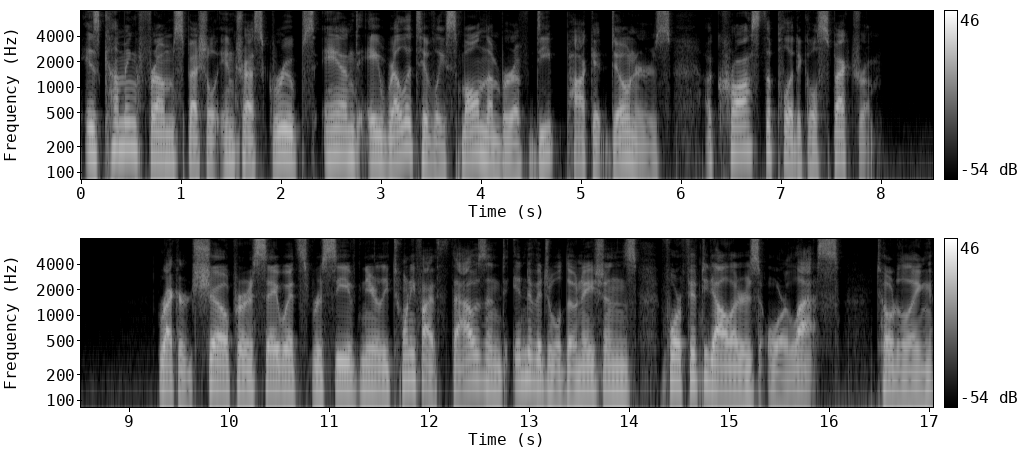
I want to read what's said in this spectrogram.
is coming from special interest groups and a relatively small number of deep pocket donors across the political spectrum. Records show Protasiewicz received nearly 25,000 individual donations for $50 or less, totaling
